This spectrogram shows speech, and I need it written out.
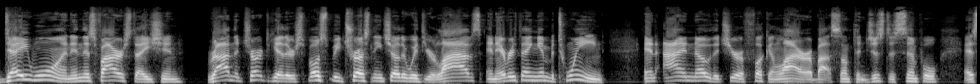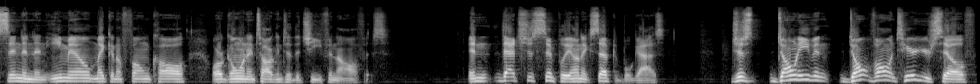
day one in this fire station riding the truck together, supposed to be trusting each other with your lives and everything in between. And I know that you're a fucking liar about something just as simple as sending an email, making a phone call, or going and talking to the chief in the office. And that's just simply unacceptable, guys. Just don't even don't volunteer yourself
